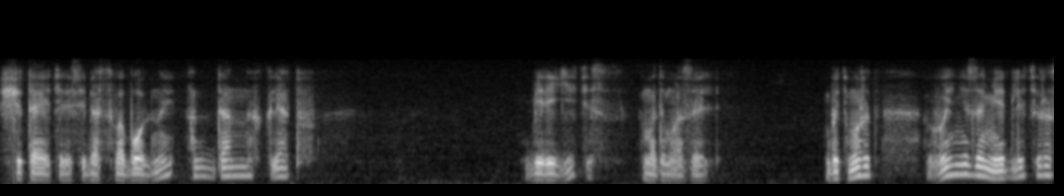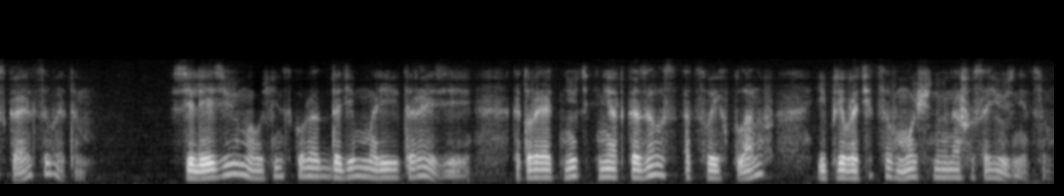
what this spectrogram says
Считаете ли себя свободной от данных клятв? Берегитесь, мадемуазель. Быть может, вы не замедлите раскаяться в этом. Силезию мы очень скоро отдадим Марии Терезии, которая отнюдь не отказалась от своих планов и превратится в мощную нашу союзницу.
